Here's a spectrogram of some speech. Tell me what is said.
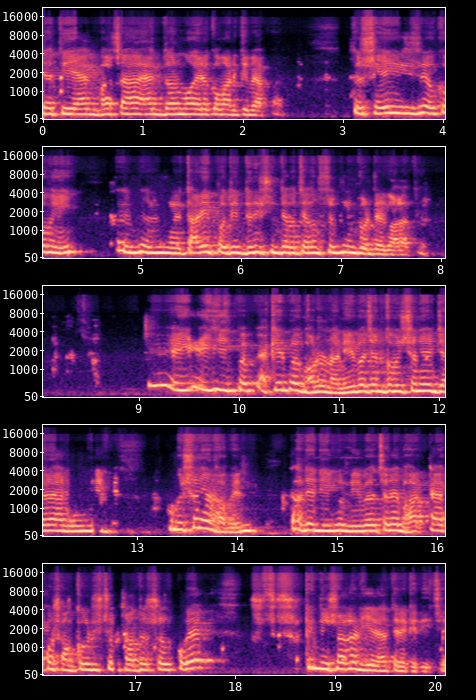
জাতি, এক ভাষা, এক ধর্ম, এরকম আর কি ব্যাপার। তো সেই রকমই তারই প্রতিধ্বনি শুনতে পাচ্ছে এখন সুপ্রিম কোর্টের গলাতে। এই এই একের পর ঘটনা, নির্বাচন কমিশনের যারা কমিশনার হবেন, তাদের নির- নির্বাচনের ভারটা এখন সংখ্যাগরিষ্ঠ সদস্য করে কেন্দ্রীয় সরকার নিজের হাতে রেখে দিয়েছে।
